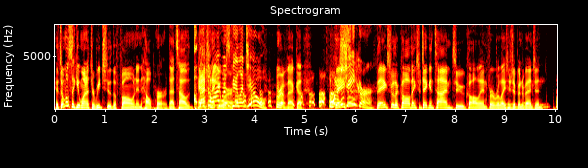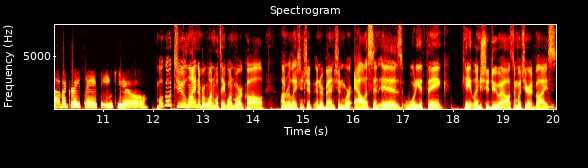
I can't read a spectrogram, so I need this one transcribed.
it's almost like you wanted to reach through the phone and help her. That's how passionate Oh, That's how I you was were, feeling too. Rebecca. I want to Thanks- shake her. Thanks for the call. Thanks for taking time to call in for a relationship intervention. Have a great day. Thank you. We'll go to line number one. We'll take one more call on relationship intervention where Allison is. What do you think Caitlin should do, Allison? What's your advice?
